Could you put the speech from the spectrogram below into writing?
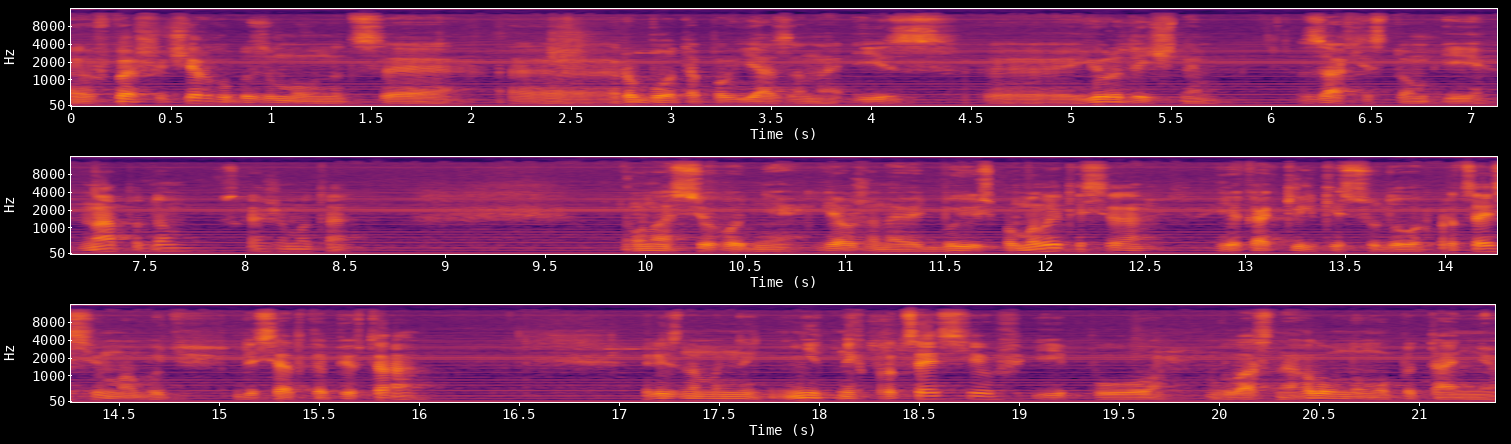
в першу чергу, безумовно, це е, робота пов'язана із е, юридичним захистом і нападом, скажімо так. У нас сьогодні, я вже навіть боюсь помилитися, яка кількість судових процесів, мабуть, десятка півтора. різноманітних процесів і по власне головному питанню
